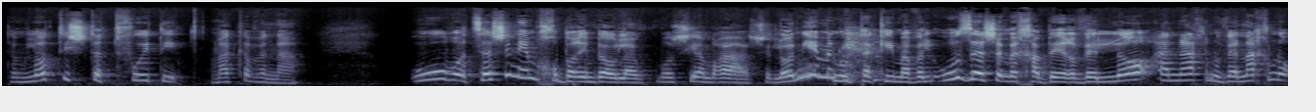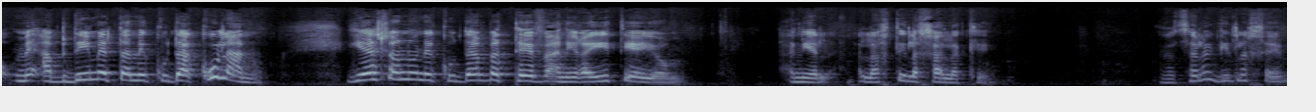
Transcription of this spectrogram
אתם לא תשתתפו איתי. מה הכוונה? הוא רוצה שנהיה מחוברים בעולם, כמו שהיא אמרה, שלא נהיה מנותקים, אבל הוא זה שמחבר, ולא אנחנו, ואנחנו מאבדים את הנקודה, כולנו. יש לנו נקודה בטבע, אני ראיתי היום, אני הלכתי לחלקה. אני רוצה להגיד לכם,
